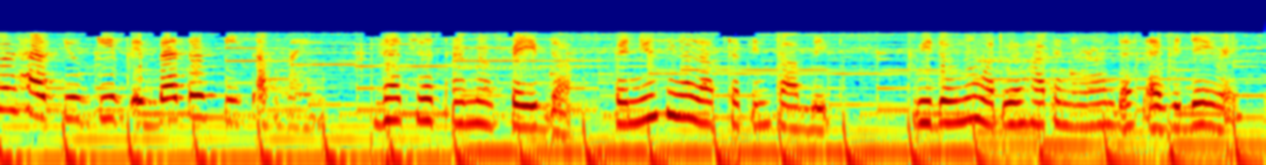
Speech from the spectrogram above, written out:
will help you give a better peace of mind. That's what I'm afraid of. When using a laptop in public, we don't know what will happen around us every day, right?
